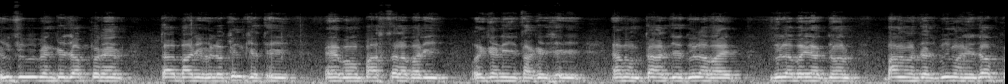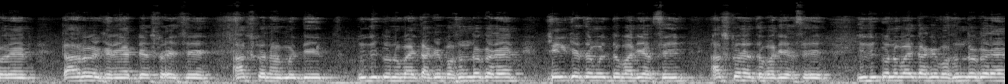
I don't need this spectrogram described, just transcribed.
ইউসিবি ব্যাংকে জব করেন, তার বাড়ি হলো খিলখেতে এবং পাঁচতলা বাড়ি ওইখানেই থাকে সে এবং তার যে দুলাভাই দুলাভাই একজন বাংলাদেশ বিমানে জব করেন, তারও এখানে অ্যাড্রেস রয়েছে। আসকনার মধ্যে যদি কোনো ভাই তাকে পছন্দ করেন খিলকেতের মধ্যে বাড়ি আছে, আসকনাতে বাড়ি আছে। যদি কোনো ভাই তাকে পছন্দ করেন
